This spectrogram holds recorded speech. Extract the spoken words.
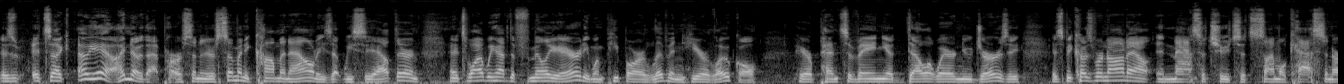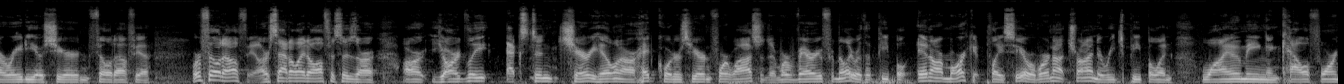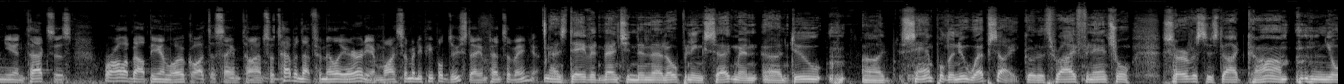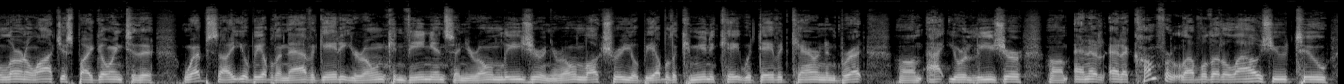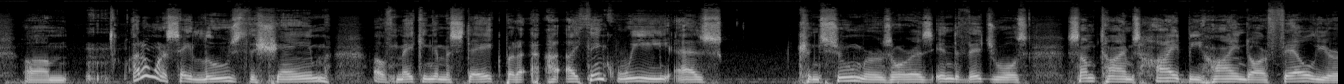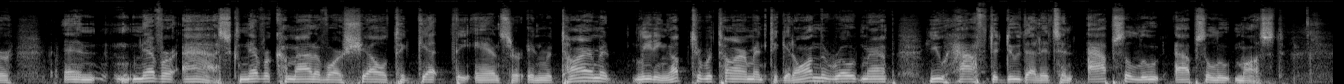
is it's like, oh yeah, I know that person. And there's so many commonalities that we see out there, and, and it's why we have the familiarity when people are living here local, here Pennsylvania, Delaware, New Jersey. It's because we're not out in Massachusetts simulcasting our radio here in Philadelphia. We're Philadelphia. Our satellite offices are, are Yardley, Exton, Cherry Hill, and our headquarters here in Fort Washington. We're very familiar with the people in our marketplace here. We're not trying to reach people in Wyoming and California and Texas. We're all about being local at the same time. So it's having that familiarity and why so many people do stay in Pennsylvania. As David mentioned in that opening segment, uh, do uh, sample the new website. Go to thrivefinancialservices.com. You'll learn a lot just by going to the website. You'll be able to navigate at your own convenience and your own leisure and your own luxury. You'll be able to communicate with David, Karen, and Brett um, at your leisure um, and at, at, a comfort level that allows you to, um, I don't want to say lose the shame of making a mistake, but I, I think we as consumers or as individuals sometimes hide behind our failure and never ask, never come out of our shell to get the answer. In retirement, leading up to retirement, to get on the roadmap, you have to do that. It's an absolute, absolute must.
